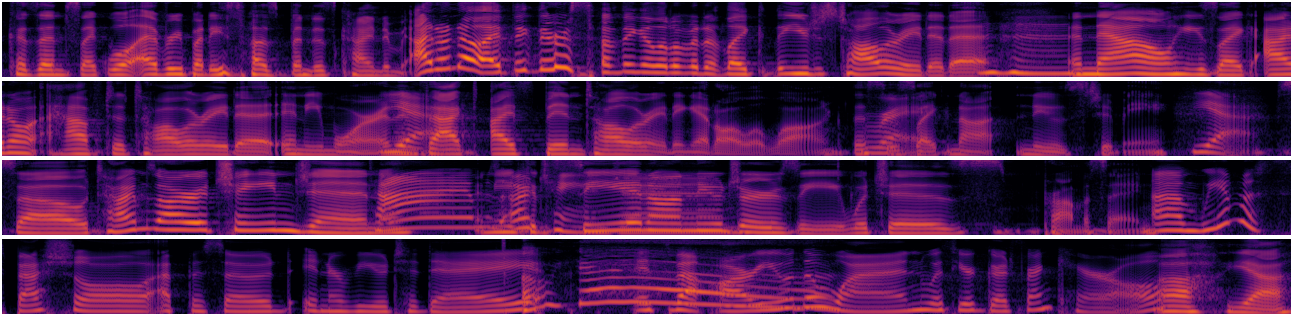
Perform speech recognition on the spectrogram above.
Because then it's like, well, everybody's husband is kind of mean. I don't know. I think there was something a little bit of like that you just tolerated it. Mhm. And now he's like, I don't have to tolerate it anymore. And Yeah. in fact, I've been tolerating it all along. This Right. is like not news to me. yeah So times are a changing. Times And you can see it on New. Jersey, which is promising. um we have a special episode interview today oh yeah. it's about Are You the One with your good friend Carol Oh yeah,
